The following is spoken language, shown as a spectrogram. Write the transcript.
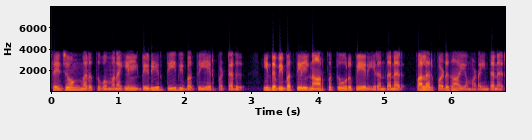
செஜோங் மருத்துவமனையில் திடீர் தீ விபத்து ஏற்பட்டது. இந்த விபத்தில் நாற்பத்தோரு பேர் இறந்தனர். பலர் படுகாயமடைந்தனர்.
